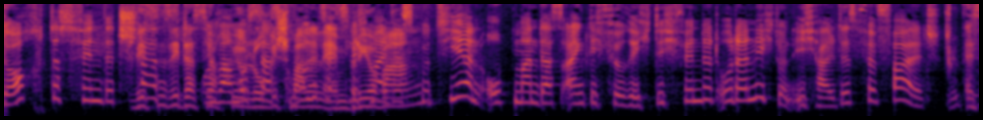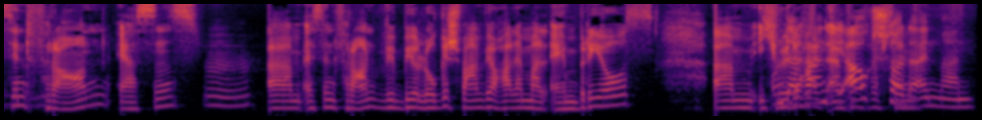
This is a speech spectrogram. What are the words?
doch, das findet statt. Wissen Sie, dass Sie Und auch biologisch mal ein Embryo waren? diskutieren, ob man das eigentlich für richtig findet oder nicht. Und ich halte es für falsch. Es sind Frauen, erstens. Ähm, es sind Frauen. Wir, biologisch waren wir auch alle mal Embryos. Ähm, ich Und würde da waren halt Sie auch schon ein Mann.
